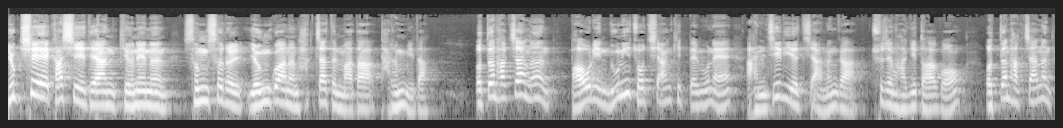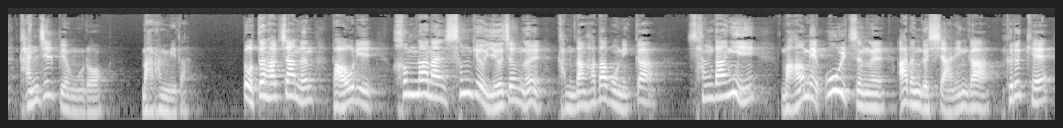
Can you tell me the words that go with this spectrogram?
육체의 가시에 대한 견해는 성서를 연구하는 학자들마다 다릅니다. 어떤 학자는 바울이 눈이 좋지 않기 때문에 안질이었지 않은가 추정하기도 하고 어떤 학자는 간질병으로 말합니다. 또 어떤 학자는 바울이 험난한 성교 여정을 감당하다 보니까 상당히 마음의 우울증을 앓은 것이 아닌가 그렇게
